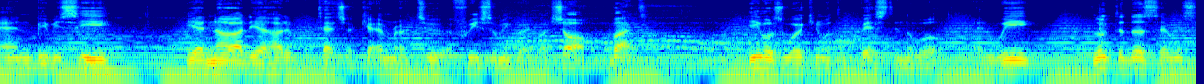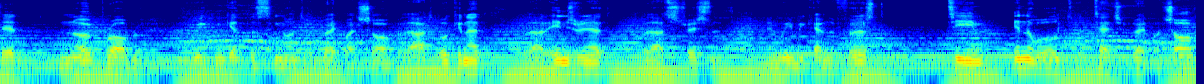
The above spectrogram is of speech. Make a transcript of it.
and BBC, he had no idea how to attach a camera to a free swimming great white shark. But he was working with the best in the world. And we looked at this and we said, no problem. We can get this thing onto a great white shark without hooking it, without injuring it, without stressing it. And we became the first team in the world to attach a great white shark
